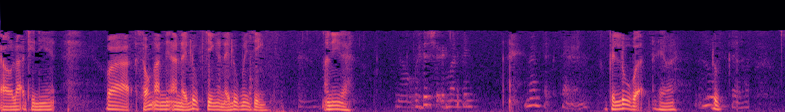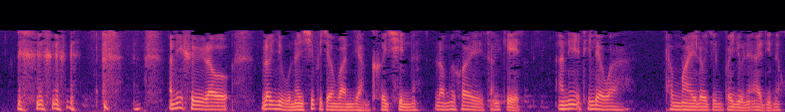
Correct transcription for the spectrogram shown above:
เอาละทีนี้ว่าสองอันนี้อันไหนรูปจริง อันไหนรูปไม่จริง อันนี้แหละมันเป็นนั่นจากแสง เป็นรูปอะใช่ไหมรูปอันนี้คือเราเราอยู่ในชีวิตประจำวันอย่างเคยชินนะเราไม่ค่อยสังเกต อันนี้ที่เรียกว่าทำไมเราจึงไปอยู่ในอดีตนะโค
